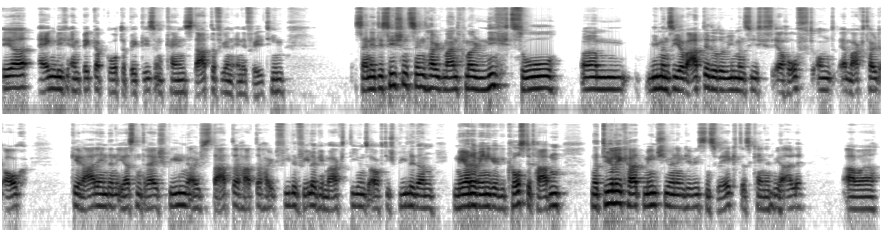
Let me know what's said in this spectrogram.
er eigentlich ein Backup-Quarterback ist und kein Starter für ein NFL-Team seine Decisions sind halt manchmal nicht so, ähm, wie man sie erwartet oder wie man sie erhofft. Und er macht halt auch gerade in den ersten drei Spielen als Starter hat er halt viele Fehler gemacht, die uns auch die Spiele dann mehr oder weniger gekostet haben. Natürlich hat Minshew einen gewissen Swag, das kennen wir alle, aber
